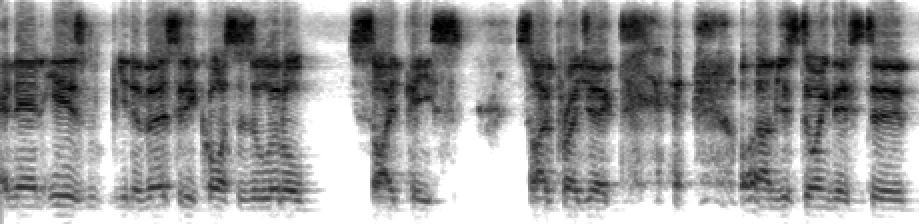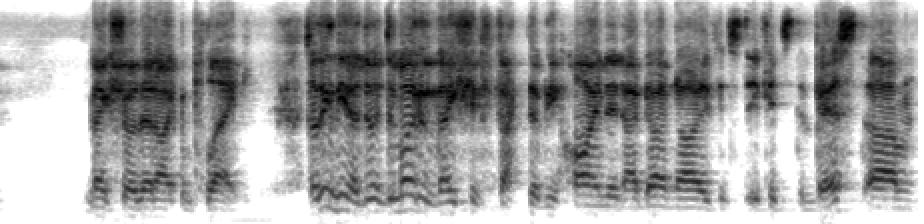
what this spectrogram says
and then here's university course a little side piece, side project. I'm just doing this to make sure that I can play. So I think you know the, the motivation factor behind it. I don't know if it's if it's the best. Um,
